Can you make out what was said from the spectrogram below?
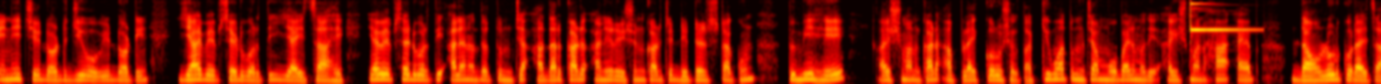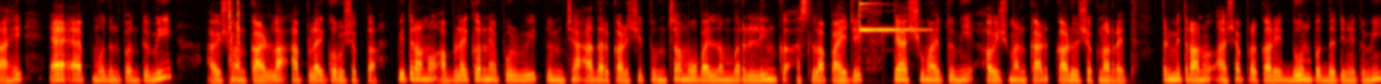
N H A dot G O V dot in या वेबसाईटवरती यायचं आहे. या वेबसाईटवरती आल्यानंतर तुमचे आधार कार्ड आणि रेशन कार्डचे डिटेल्स टाकून तुम्ही हे आयुष्यमान कार्ड अप्लाय करू शकता किंवा तुमच्या मोबाईलमध्ये आयुष्यमान हा ॲप डाउनलोड करायचा आहे. या ॲपमधून पण तुम्ही आयुष्यमान कार्डला अप्लाय करू शकता. मित्रांनो, अप्लाय करण्यापूर्वी तुमच्या आधार कार्डशी तुमचा मोबाईल नंबर लिंक असला पाहिजे. त्याशिवाय तुम्ही आयुष्यमान कार्ड काढू शकणार नाहीत. तर मित्रांनो, अशा प्रकारे दोन पद्धतीने तुम्ही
